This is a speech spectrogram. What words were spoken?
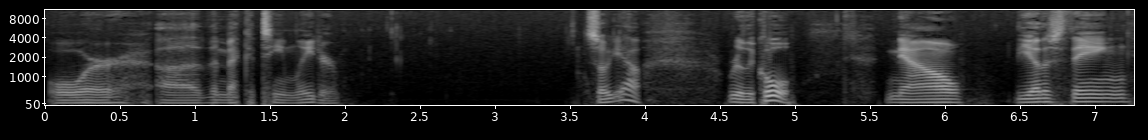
or uh, the Mecha Team Leader. So yeah, really cool. Now the other thing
